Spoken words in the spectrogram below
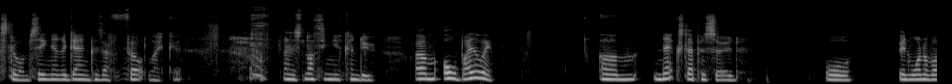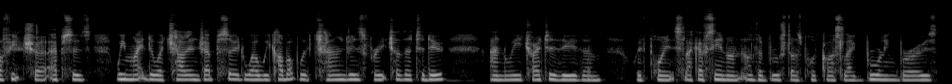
still, I'm seeing it again because I felt like it, and there's nothing you can do. Um. Oh, by the way, um, next episode, or in one of our future episodes, we might do a challenge episode where we come up with challenges for each other to do, and we try to do them with points, like I've seen on other Brawl Stars podcasts, like Brawling Bros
